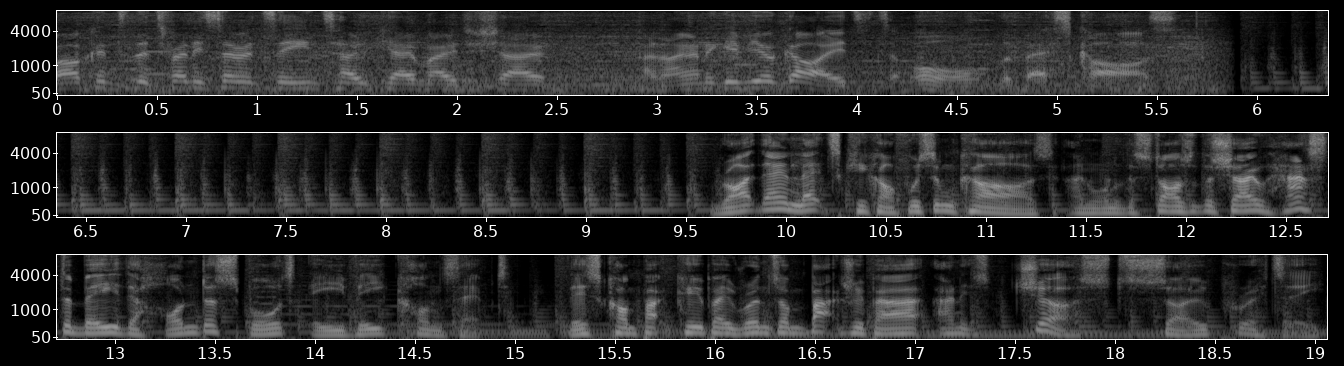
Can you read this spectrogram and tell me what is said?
Welcome to the 2017 Tokyo Motor Show, and I'm going to give you a guide to all the best cars. Right then, let's kick off with some cars, and one of the stars of the show has to be the Honda Sports EV concept. This compact coupe runs on battery power and it's just so pretty.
